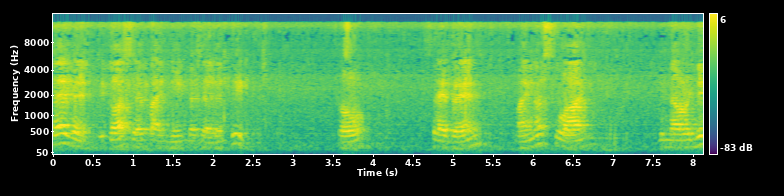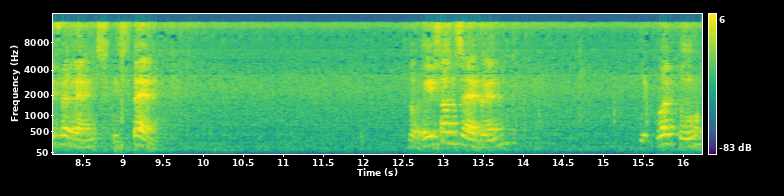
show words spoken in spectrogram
7 because are finding the 7th week. So, 7 minus 1 in our difference is 10. So, a sub 7 is equal to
